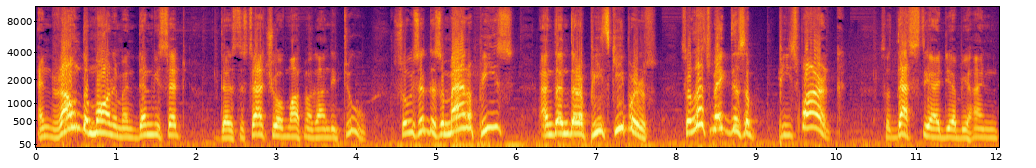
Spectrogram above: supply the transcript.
And round the monument, then we said, there's the statue of Mahatma Gandhi too. So we said, there's a man of peace, and then there are peacekeepers. So let's make this a peace park. So that's the idea behind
